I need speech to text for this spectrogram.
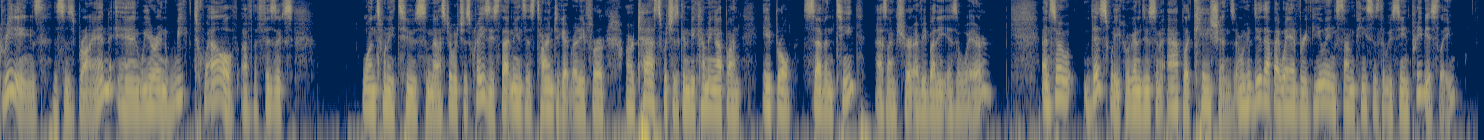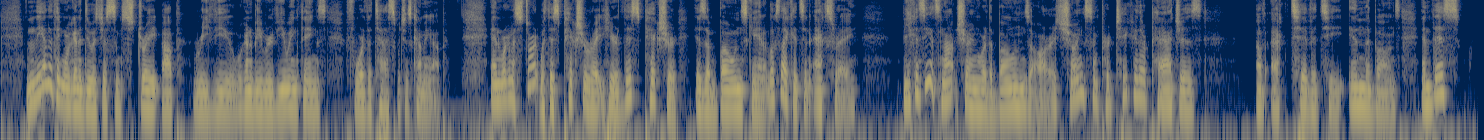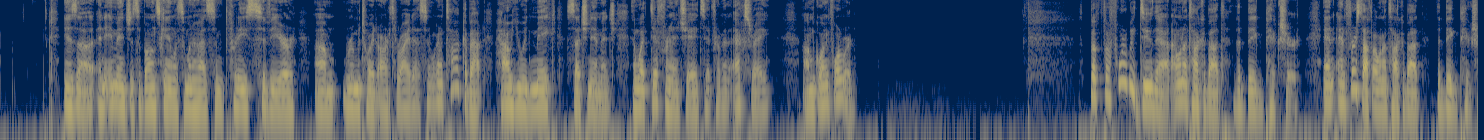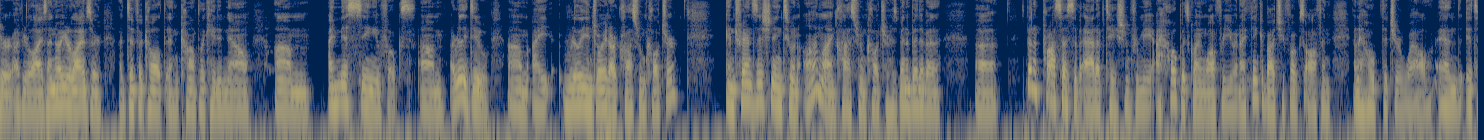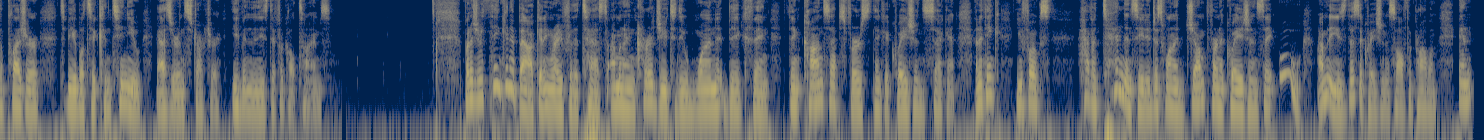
Greetings, this is Brian, and we are in week 12 of the Physics 122 semester, which is crazy. So that means it's time to get ready for our test, which is going to be coming up on April 17th, as I'm sure everybody is aware. And so this week we're going to do some applications, and we're going to do that by way of reviewing some pieces that we've seen previously. And the other thing we're going to do is just some straight up review. We're going to be reviewing things for the test, which is coming up. And we're going to start with this picture right here. This picture is a bone scan. It looks like it's an x-ray. But you can see it's not showing where the bones are. It's showing some particular patches of activity in the bones. And this is a, an image, it's a bone scan with someone who has some pretty severe um, rheumatoid arthritis. And we're going to talk about how you would make such an image and what differentiates it from an x-ray um, going forward. But before we do that, I want to talk about the big picture. And, and first off, I want to talk about the big picture of your lives. I know your lives are, difficult and complicated now. Um, I miss seeing you folks. Um, I really do. Um, I really enjoyed our classroom culture. And transitioning to an online classroom culture has been a bit of a, uh, been a process of adaptation for me. I hope it's going well for you. And I think about you folks often, and I hope that you're well. And it's a pleasure to be able to continue as your instructor, even in these difficult times. But as you're thinking about getting ready for the test, I'm going to encourage you to do one big thing. Think concepts first, think equations second. And I think you folks have a tendency to just want to jump for an equation and say, ooh, I'm going to use this equation to solve the problem. And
